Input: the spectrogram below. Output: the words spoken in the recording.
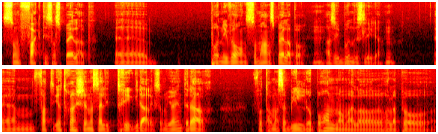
som faktiskt har spelat eh, på nivån som han spelar på, alltså i Bundesliga. Ehm, för att jag tror han känner sig lite trygg där. Liksom. Jag är inte där för att ta massa bilder på honom eller hålla på och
